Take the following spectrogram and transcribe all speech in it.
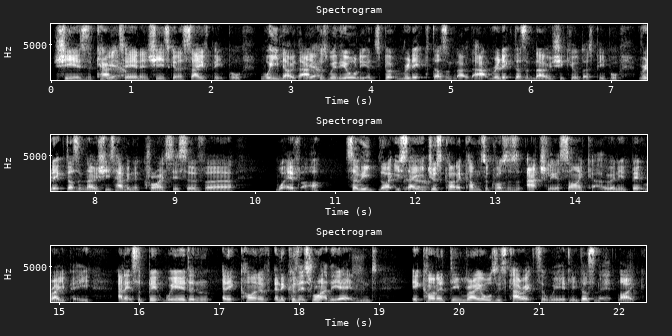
she is the captain and she's going to save people. We know that Yeah. because we're the audience, but Riddick doesn't know that. Riddick doesn't know she killed those people. Riddick doesn't know she's having a crisis of uh, whatever. So he, like you say, he just kind of comes across as actually a psycho and he's a bit rapey, and it's a bit weird, and and it kind of and because it's right at the end, it kind of derails his character weirdly, doesn't it? Like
